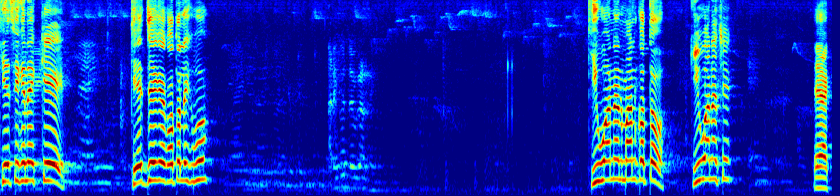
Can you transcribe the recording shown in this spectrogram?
কে সেখানে কে? কে জায়গায় কত লিখব? কিউ ওয়ানের মান কত? কিউ ওয়ান আছে। এক।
